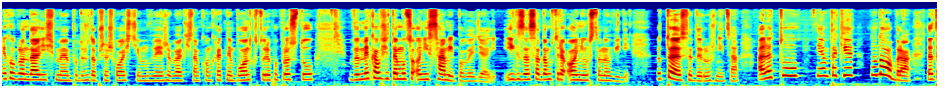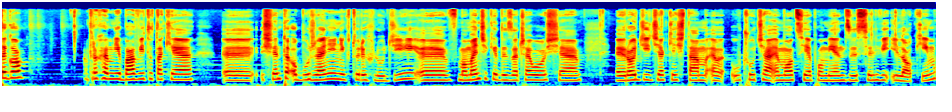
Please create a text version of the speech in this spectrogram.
jak oglądaliśmy Podróż do przeszłości, mówię, że był jakiś tam konkretny błąd, który po prostu wymykał się temu, co oni sami powiedzieli, ich zasadom, które oni ustanowili. To to jest wtedy różnica. Ale tu ja mam takie, no dobra, dlatego trochę mnie bawi to takie święte oburzenie niektórych ludzi y, w momencie, kiedy zaczęło się y, rodzić jakieś tam e, uczucia, emocje pomiędzy Sylwii i Lokim,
